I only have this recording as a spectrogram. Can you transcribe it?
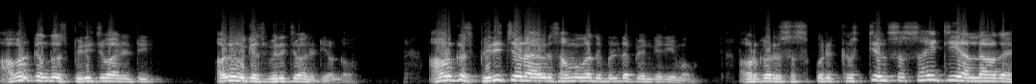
അവർക്ക് എന്തോ സ്പിരിച്വാലിറ്റി അവർ നോക്കിയ സ്പിരിച്വാലിറ്റി ഉണ്ടോ? അവർക്ക് സ്പിരിച്വലായ ഒരു സമൂഹത്തെ ബിൽഡപ്പ് ചെയ്യാൻ കഴിയുമോ? അവർക്കൊരു ഒരു ക്രിസ്ത്യൻ സൊസൈറ്റി അല്ലാതെ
